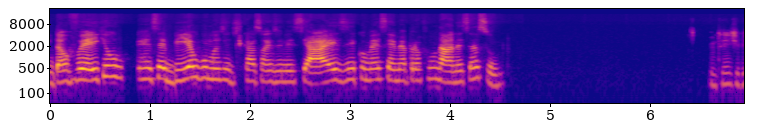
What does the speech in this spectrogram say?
Então foi aí que eu recebi algumas indicações iniciais e comecei a me aprofundar nesse assunto. Entendi.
